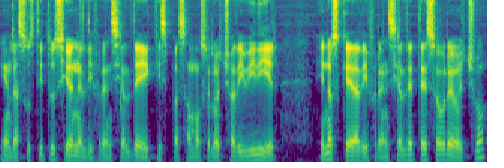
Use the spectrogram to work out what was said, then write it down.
en la sustitución el diferencial de x, pasamos el 8 a dividir, y nos queda diferencial de t sobre 8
